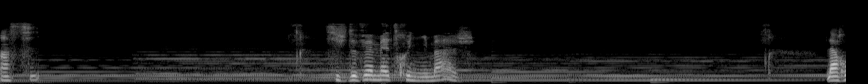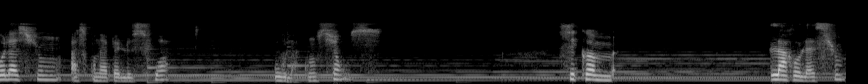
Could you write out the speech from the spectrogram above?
Ainsi, si je devais mettre une image, la relation à ce qu'on appelle le soi ou la conscience, c'est comme la relation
